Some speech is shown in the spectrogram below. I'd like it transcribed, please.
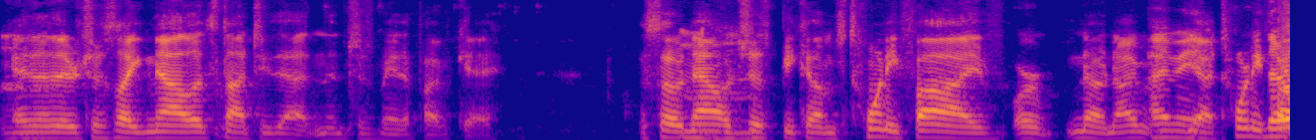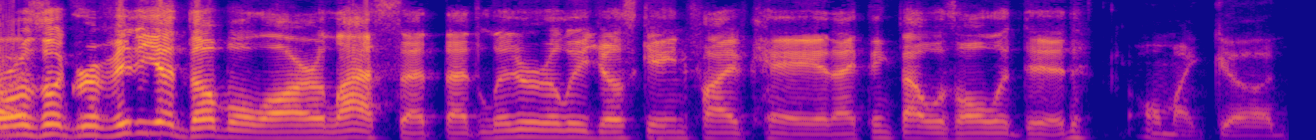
and then they're just like, no, let's not do that, and then just made it 5K. So now it Mhm. just becomes 25, or no, no, I mean, yeah, 25. There was a Gravidia double R last set that literally just gained 5k, and I think that was all it did. oh my god.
